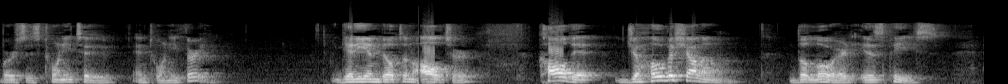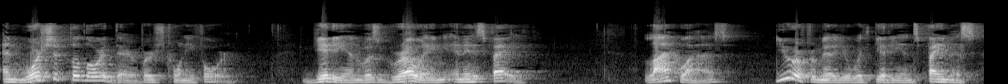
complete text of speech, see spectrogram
Verses 22 and 23. Gideon built an altar, called it Jehovah Shalom, the Lord is peace, and worshiped the Lord there. Verse 24. Gideon was growing in his faith. Likewise, you are familiar with Gideon's famous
